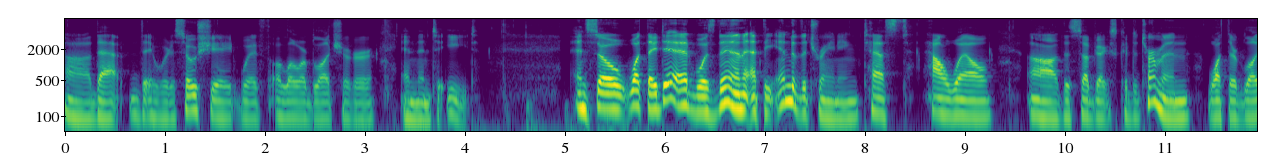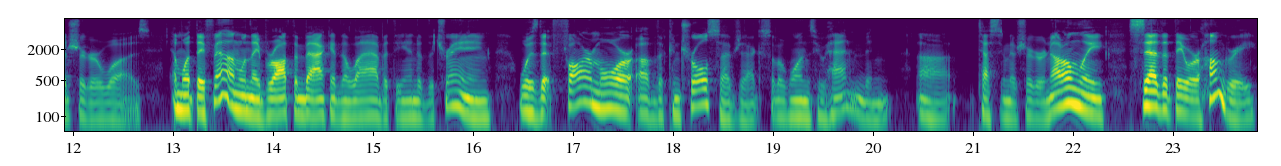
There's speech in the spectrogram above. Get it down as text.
uh, that they would associate with a lower blood sugar, and then to eat. And so, what they did was then, at the end of the training, test how well uh, the subjects could determine what their blood sugar was. And what they found when they brought them back in the lab at the end of the training was that far more of the control subjects, so the ones who hadn't been uh, testing their sugar, not only said that they were hungry,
